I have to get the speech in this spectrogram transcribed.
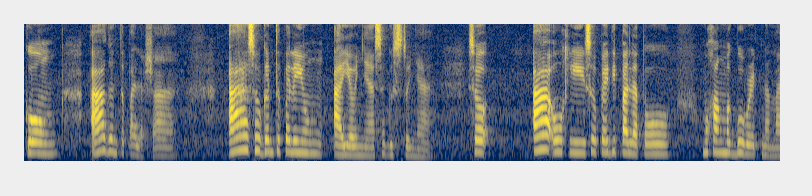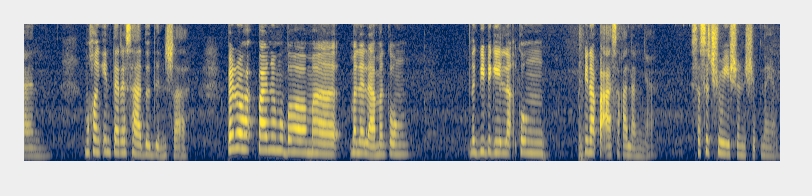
kung, ah, ganito pala siya. Ah, so ganito pala yung ayaw niya sa gusto niya. So, ah, okay. So, pwede pala to. Mukhang magbo-work naman. Mukhang interesado din siya. Pero, paano mo ba ma- malalaman kung nagbibigay lang, kung pinapaasa ka lang niya sa situationship na yan?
